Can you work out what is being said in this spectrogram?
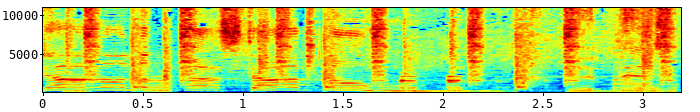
reflection on the past I've known. With this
